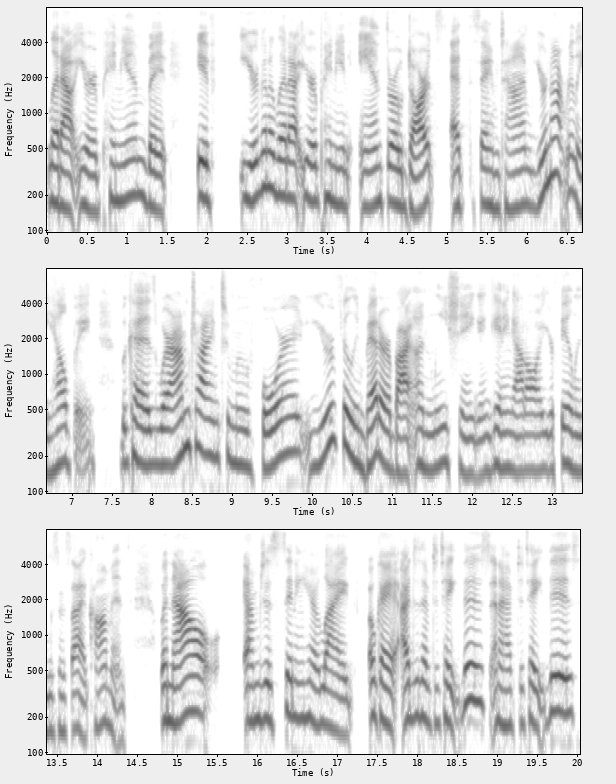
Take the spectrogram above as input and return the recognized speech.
let out your opinion, but if you're going to let out your opinion and throw darts at the same time, you're not really helping because where I'm trying to move forward, you're feeling better by unleashing and getting out all your feelings inside comments. But now I'm just sitting here like, okay, I just have to take this and I have to take this.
